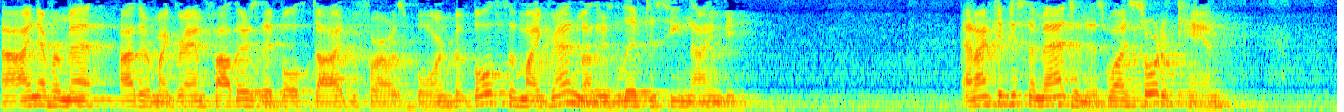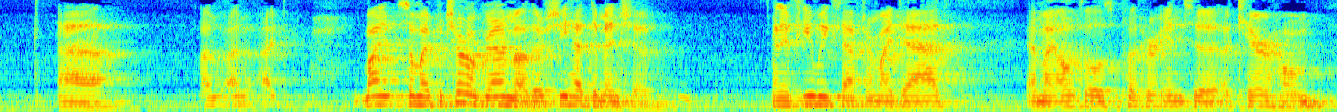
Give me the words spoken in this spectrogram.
I never met either of my grandfathers. They both died before I was born, but both of my grandmothers lived to see 90. And I can just imagine this. Well, I sort of can. Uh, I, I, my, so my paternal grandmother, she had dementia. And a few weeks after my dad and my uncles put her into a care home,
